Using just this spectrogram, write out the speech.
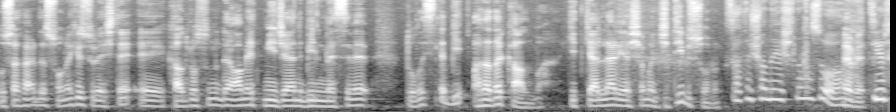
bu sefer de sonraki süreçte e, kadrosunu devam etmeyeceğini bilmesi ve dolayısıyla bir arada kalma gitgeller yaşama ciddi bir sorun. Zaten şu anda yaşadığımız o. Evet. Bir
